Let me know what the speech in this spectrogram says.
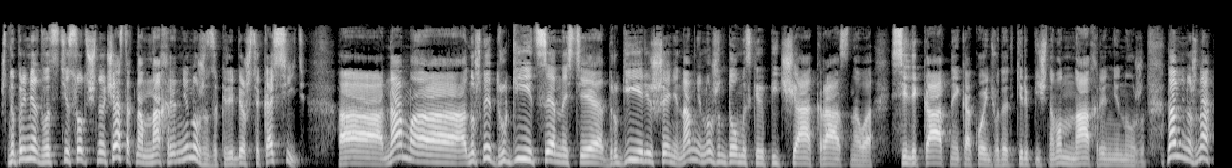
что, например, 20-соточный участок нам нахрен не нужен, заколебешься косить. А, нам а, нужны другие ценности, другие решения. Нам не нужен дом из кирпича красного, силикатный какой-нибудь, вот этот кирпич, нам он нахрен не нужен. Нам не нужна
